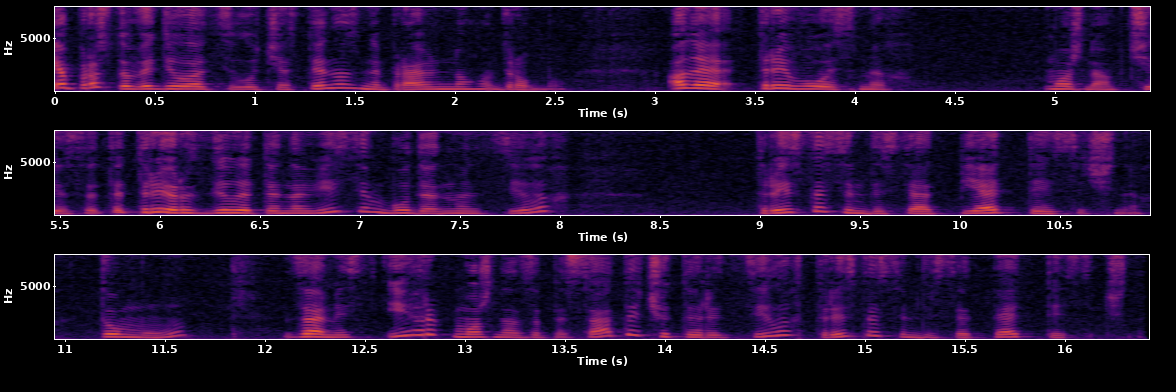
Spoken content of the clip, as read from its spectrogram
Я просто виділила цілу частину з неправильного дробу. Але 3 восьмих можна обчислити. 3 розділити на 8 буде 0,375 тисячних. Тому замість y можна записати 4,375 тисячних.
